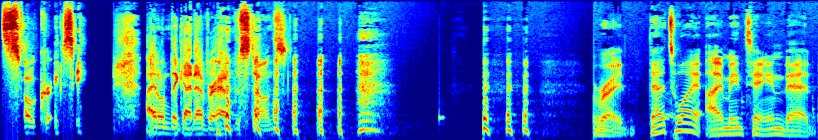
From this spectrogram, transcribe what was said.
so crazy. I don't think I'd ever have the stones. right. That's why I maintain that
